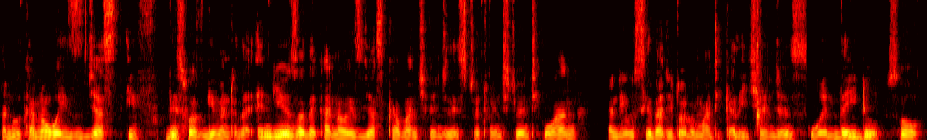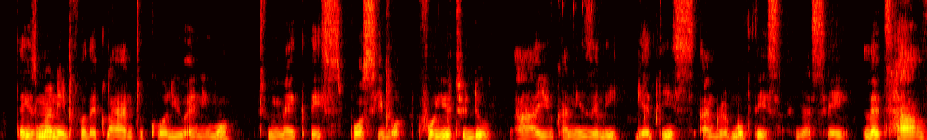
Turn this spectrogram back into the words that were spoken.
And we can always just, if this was given to the end user, they can always just come and change this to 2021, and you'll see that it automatically changes when they do. So there is no need for the client to call you anymore to make this possible for you to do. Uh, you can easily get this and remove this and just say let's have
